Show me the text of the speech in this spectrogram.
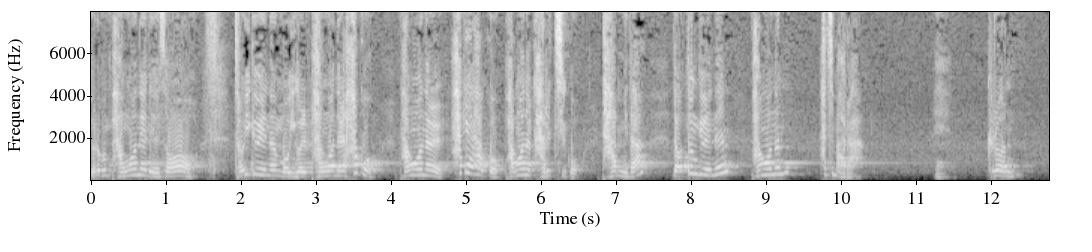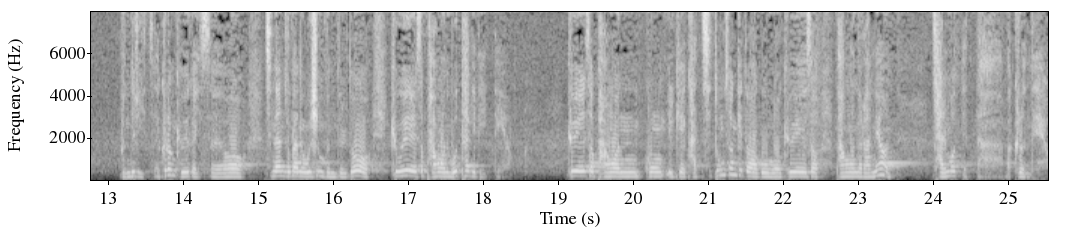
여러분 방언에 대해서 저희 교회는 뭐 이걸 방언을 하고 방언을 하게 하고 방언을 가르치고 다 합니다. 근데 어떤 교회는 방언은 하지 마라. 네, 그런 분들이 있어요. 그런 교회가 있어요. 지난 주간에 오신 분들도 교회에서 방언 못 하게 돼 있대요. 교회에서 방언 공 이렇게 같이 통성기도 하고 뭐 교회에서 방언을 하면 잘못됐다 막 그런데요.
